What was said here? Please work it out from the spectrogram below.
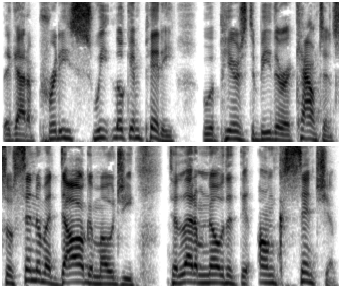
they got a pretty sweet looking pity who appears to be their accountant. So send them a dog emoji to let them know that the unk sent you.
